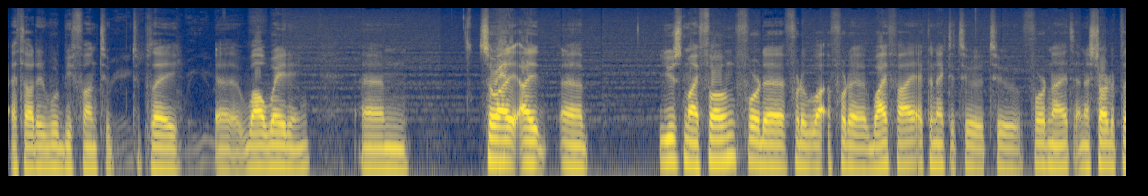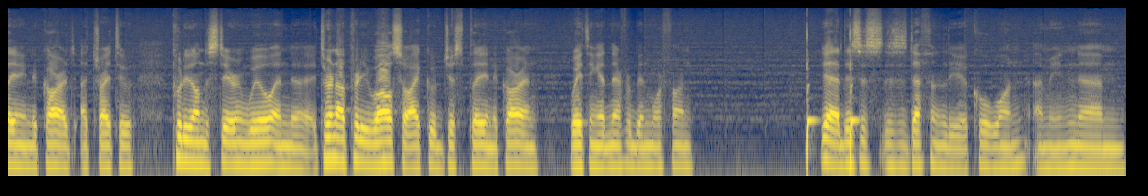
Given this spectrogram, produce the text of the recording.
I thought it would be fun to to play uh, while waiting. Um, so I, I uh, used my phone for the for the for the Wi-Fi. I connected to to Fortnite, and I started playing in the car. I, I tried to put it on the steering wheel, and uh, it turned out pretty well. So I could just play in the car, and waiting had never been more fun. Yeah, this is this is definitely a cool one. I mean, um,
